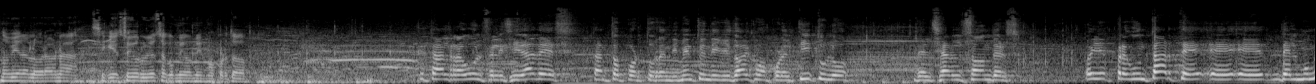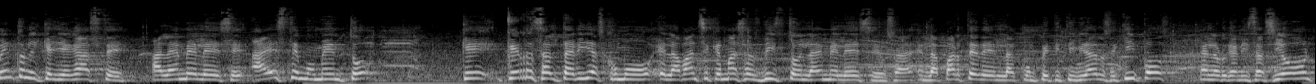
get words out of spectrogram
no hubiera logrado nada. Así que estoy orgulloso conmigo mismo por todo. ¿Qué tal, Raúl? Felicidades tanto por tu rendimiento individual como por el título del Seattle Saunders. Oye, preguntarte, eh, eh, del momento en el que llegaste a la MLS a este momento, ¿qué, qué resaltarías como el avance que más has visto en la MLS? O sea, en la parte de la competitividad de los equipos, en la organización,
